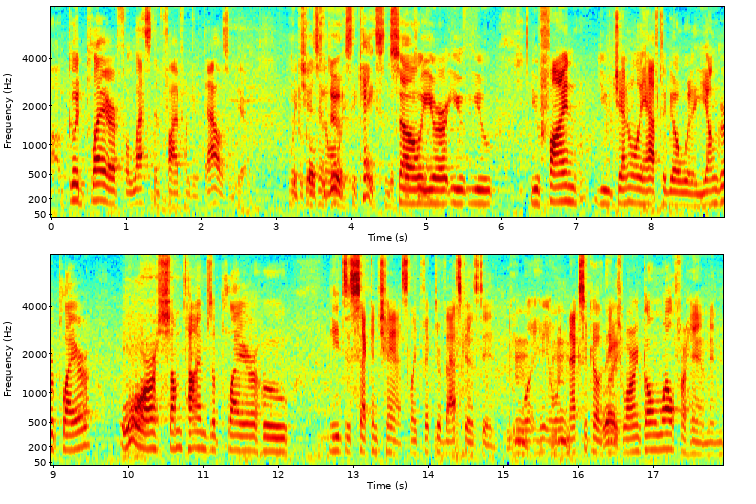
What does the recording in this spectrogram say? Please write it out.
a good player for less than 500,000 yeah. which Difficult isn't always the case. And Difficult so you're you you you find you generally have to go with a younger player, or sometimes a player who needs a second chance, like Victor Vasquez did. He wa- You know, in Mexico, things Mm-hmm. Right. weren't going well for him, and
